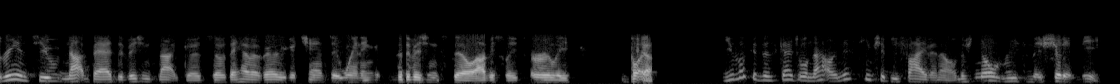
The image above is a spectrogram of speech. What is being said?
three and two, not bad. Division's not good, so they have a very good chance at winning the division. Still, obviously, it's early, but Yeah. you look at the schedule now, and this team should be five and zero. There's no reason they shouldn't be.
